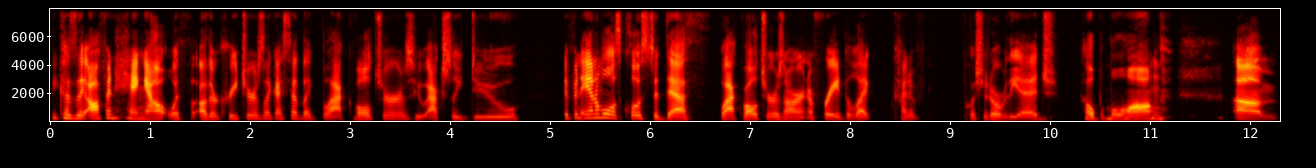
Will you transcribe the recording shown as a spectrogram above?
because they often hang out with other creatures like I said like black vultures who actually do if an animal is close to death, black vultures aren't afraid to like kind of push it over the edge, help them along. Um,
